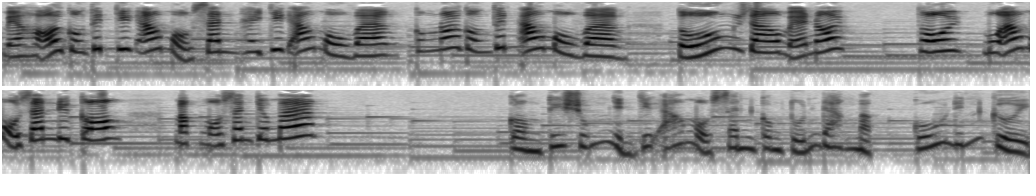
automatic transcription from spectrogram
mẹ hỏi con thích chiếc áo màu xanh hay chiếc áo màu vàng. Con nói con thích áo màu vàng. Tưởng sao mẹ nói, thôi mua áo màu xanh đi con, mặc màu xanh cho mát. Con tí súng nhìn chiếc áo màu xanh con Tuấn đang mặc, cố nín cười.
